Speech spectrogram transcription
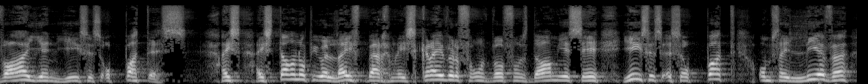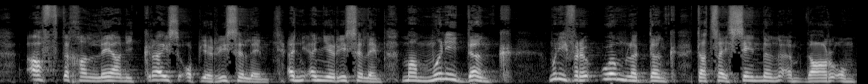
waarheen Jesus op pad is. Hy hy staan op die Olyfberg en hy skrywer vir ons wil vir ons daarmee sê Jesus is op pad om sy lewe af te gaan lê aan die kruis op Jerusalem in in Jerusalem. Maar moenie dink moenie vir 'n oomblik dink dat sy sending daarom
